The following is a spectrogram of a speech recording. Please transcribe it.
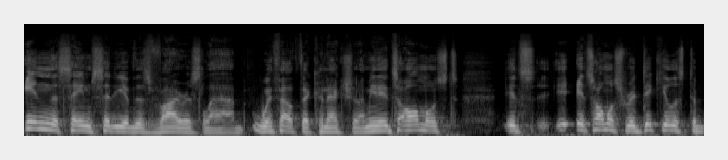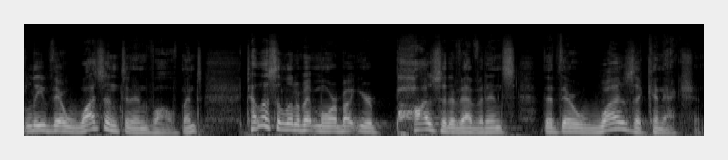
in the same city of this virus lab without the connection? I mean, it's almost it's it's almost ridiculous to believe there wasn't an involvement. Tell us a little bit more about your positive evidence that there was a connection.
